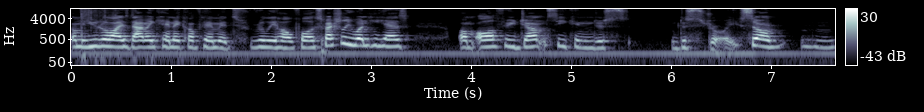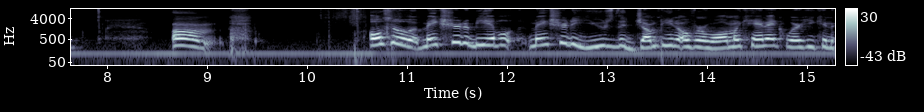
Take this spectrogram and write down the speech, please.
um utilize that mechanic of him. It's really helpful, especially when he has um all three jumps. He can just destroy. So hmm Um. Also, make sure to be able, make sure to use the jumping over wall mechanic where he can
